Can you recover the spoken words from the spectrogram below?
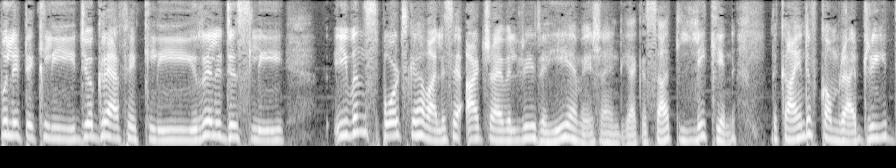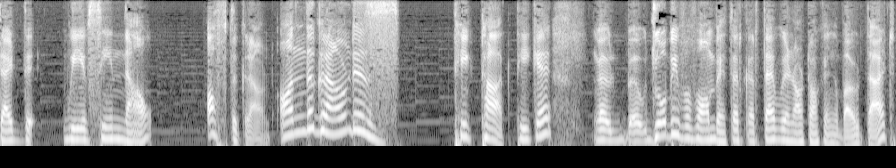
Politically geographically religiously even sports के हवाले से आर्ट राइवलरी रही है हमेशा इंडिया के साथ। लेकिन the kind of camaraderie that we have seen now off the ground on the ground is ठीक ठाक, ठीक है? जो भी परफॉर्म बेहतर करता है we are not talking about that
